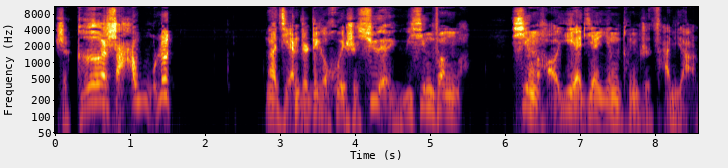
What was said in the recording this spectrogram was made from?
是格杀勿论。那简直这个会是血雨腥风啊！幸好叶剑英同志参加了。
